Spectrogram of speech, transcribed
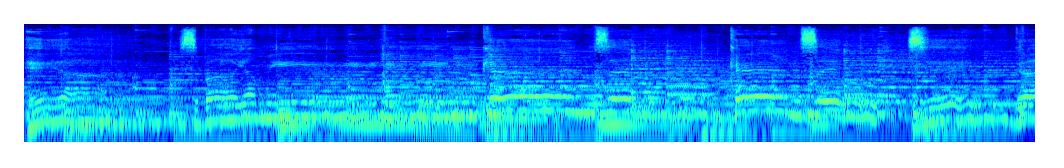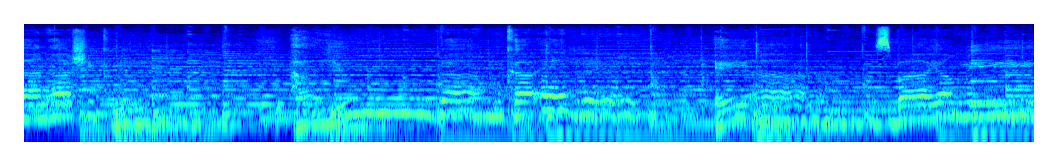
העז בימים. כן זהו, כן זהו, זה גן השקמים. היו גם כאלה אז אז בימים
